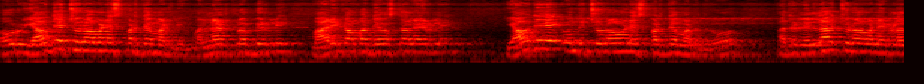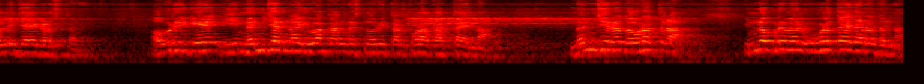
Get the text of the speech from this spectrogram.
ಅವರು ಯಾವುದೇ ಚುನಾವಣೆ ಸ್ಪರ್ಧೆ ಮಾಡಲಿ ಮಲ್ನಾಡ್ ಕ್ಲಬ್ ಇರಲಿ ಮಾರಿಕಾಂಬ ದೇವಸ್ಥಾನ ಇರಲಿ ಯಾವುದೇ ಒಂದು ಚುನಾವಣೆ ಸ್ಪರ್ಧೆ ಮಾಡಿದ್ರು ಅದರಲ್ಲೆಲ್ಲ ಚುನಾವಣೆಗಳಲ್ಲಿ ಜಯ ಗಳಿಸ್ತಾರೆ. ಅವರಿಗೆ ಈ ನಂಜನ್ನು ಯುವ ಕಾಂಗ್ರೆಸ್ನವ್ರಿಗೆ ತಡ್ಕೊಳಕ್ಕಾಗ್ತಾ ಇಲ್ಲ. ನಂಜಿರೋದು ಅವ್ರ ಹತ್ರ. ಇನ್ನೊಬ್ಬರ ಮೇಲೆ ಉಗುಳ್ತಾ ಇದ್ದಾರೆ ಅದನ್ನು.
